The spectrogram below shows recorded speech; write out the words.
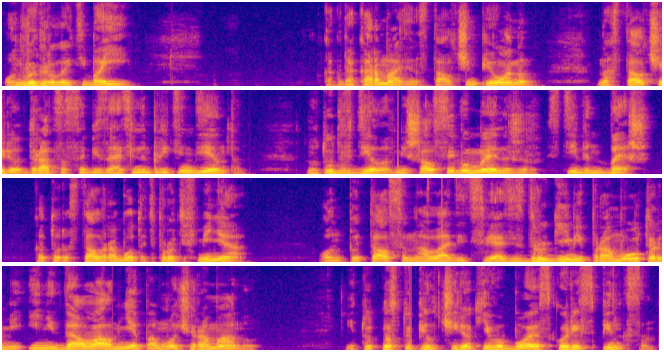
Он выиграл эти бои. Когда Кармазин стал чемпионом, настал черед драться с обязательным претендентом. Но тут в дело вмешался его менеджер Стивен Бэш, который стал работать против меня. Он пытался наладить связи с другими промоутерами и не давал мне помочь Роману. И тут наступил черед его боя с Кори Спинксом.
